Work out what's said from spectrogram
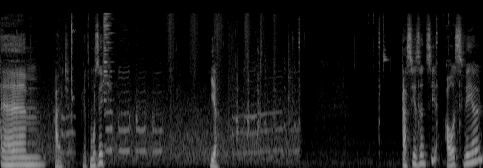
Ähm, halt. Jetzt muss ich. Hier. Das hier sind sie. Auswählen.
